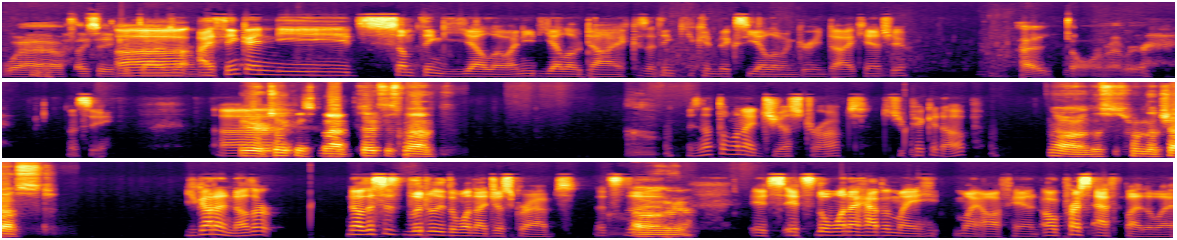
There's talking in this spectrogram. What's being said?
Wow. They say you could dye his Uh. I think I need something yellow. I need yellow dye because I think you can mix yellow and green dye, can't you? I don't remember. Let's see. Uh, Here, take this map. Take this map. isn't that the one I just dropped? Did you pick it up? No, this is from the chest. You got another? No, this is literally the one I just grabbed. It's the oh yeah. it's it's the one I have in my my offhand. Oh, press F by the way.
